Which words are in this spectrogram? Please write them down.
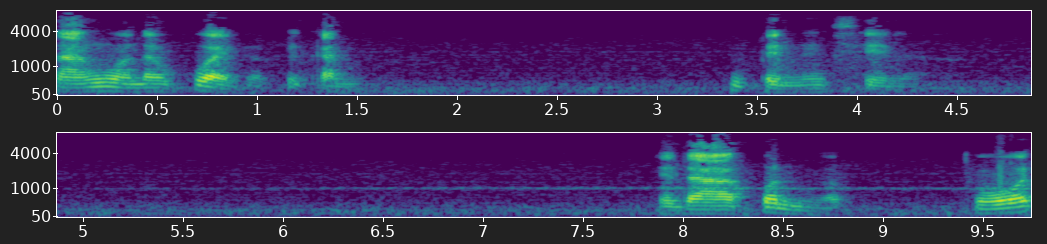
นางงวนนางกล้วยก็คือกันมันเป็นอย่างนี้แหละเดาคนกับโทษ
